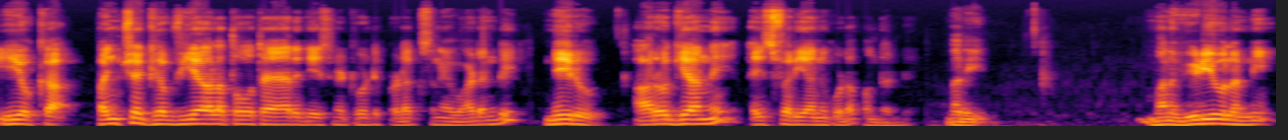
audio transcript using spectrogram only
ఈ యొక్క పంచగవ్యాలతో తయారు చేసినటువంటి ప్రొడక్ట్స్ని వాడండి. మీరు ఆరోగ్యాన్ని ఐశ్వర్యాన్ని కూడా పొందండి. మరి మన వీడియోలన్నీ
